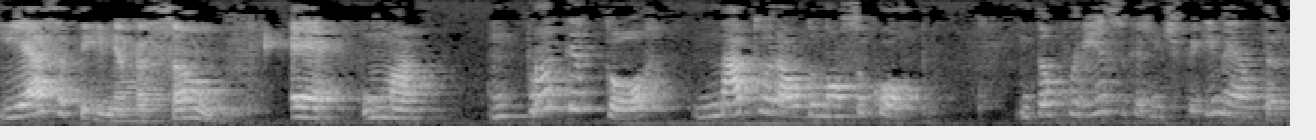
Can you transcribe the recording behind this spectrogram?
E essa pigmentação é uma, um protetor natural do nosso corpo. Então, por isso que a gente pigmenta,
